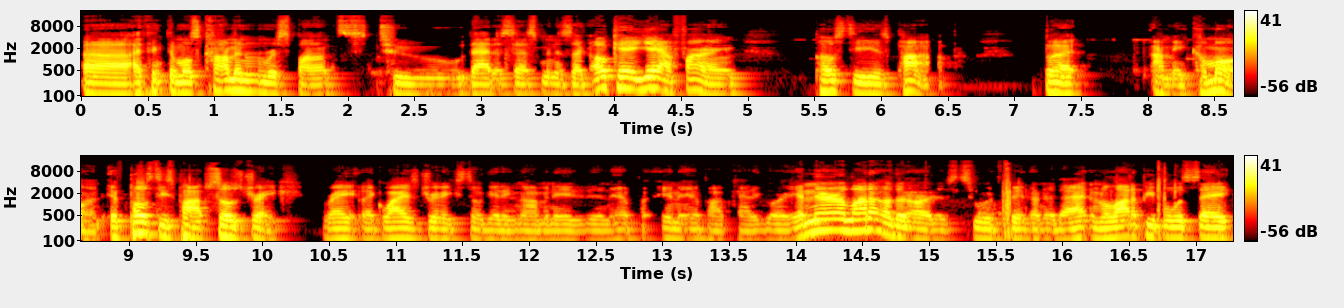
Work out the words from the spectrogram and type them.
Uh, I think the most common response to that assessment is like, okay, yeah, fine, Posty is pop, but I mean, come on. If Posty's pop, so's Drake, right? Like, why is Drake still getting nominated in hip in a hip hop category? And there are a lot of other artists who would fit under that. And a lot of people would say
